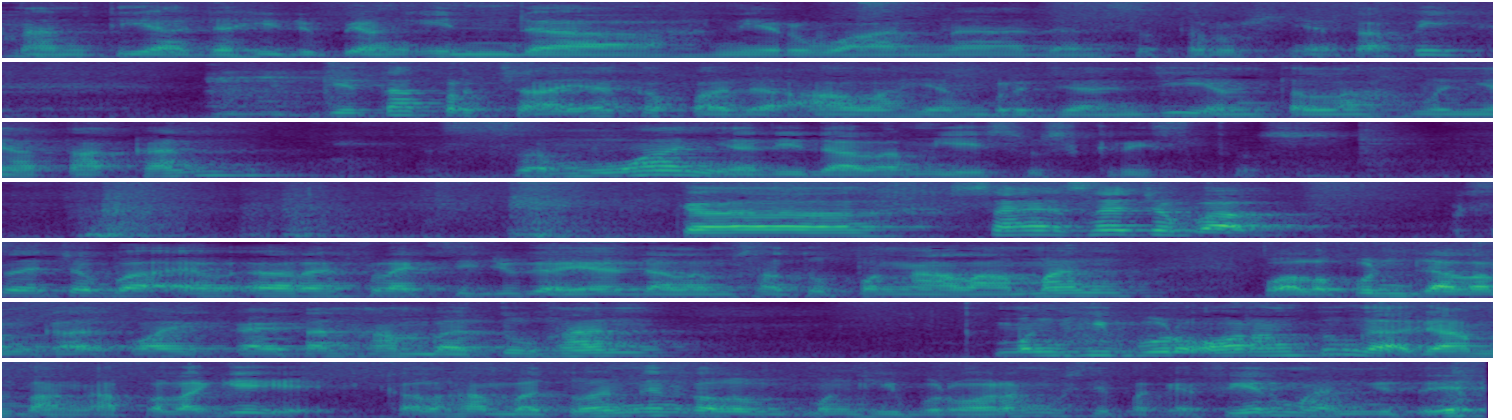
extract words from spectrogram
Nanti ada hidup yang indah, nirwana dan seterusnya. Tapi kita percaya kepada Allah yang berjanji yang telah menyatakan semuanya di dalam Yesus Kristus. Ke saya saya coba saya coba eh, refleksi juga ya dalam satu pengalaman walaupun dalam ka- kaitan hamba Tuhan menghibur orang tuh nggak gampang. Apalagi kalau hamba Tuhan kan kalau menghibur orang mesti pakai firman gitu ya.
